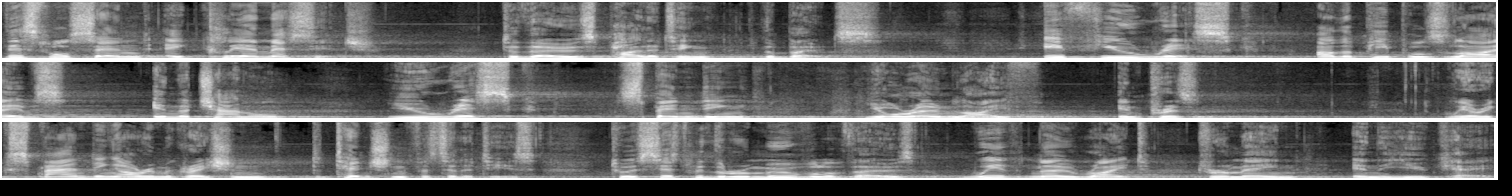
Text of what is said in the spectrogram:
This will send a clear message to those piloting the boats. If you risk other people's lives in the channel, you risk spending your own life in prison. We are expanding our immigration detention facilities to assist with the removal of those with no right to remain in the UK.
